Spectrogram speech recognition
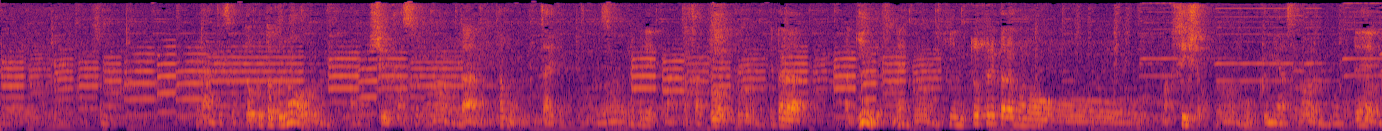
えーそのなんていうんですか独特の,、うん。あの周波数を持った、多分材料だとこれ、まあ、朝と、それから、まあ、銀ですね、うん。金とそれからこの、おまあ、水晶を組み合わせたもので、うん。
